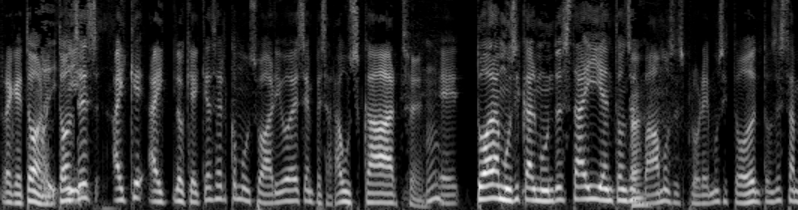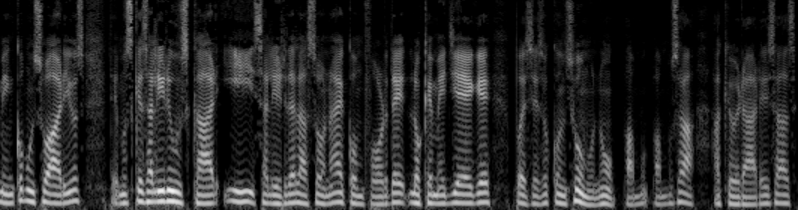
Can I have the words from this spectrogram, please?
reggaetón. Y- Entonces, hay que, hay, lo que hay que hacer como usuario es empezar a buscar, Sí. eh, toda la música del mundo está ahí, entonces Ah. vamos, exploremos y todo. Entonces también como usuarios tenemos que salir y buscar y salir de la zona de confort de lo que me llegue, pues eso consumo. No, vamos, vamos a, a quebrar esas,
